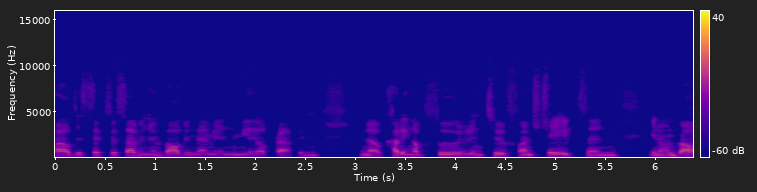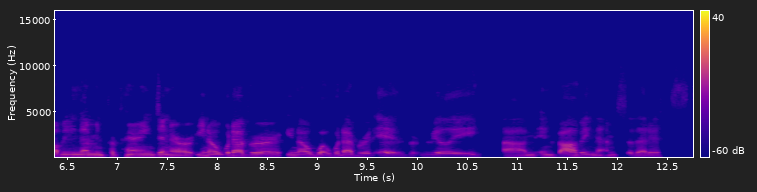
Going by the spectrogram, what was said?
child is six or seven involving them in meal prep and you know cutting up food into fun shapes and you know involving them in preparing dinner you know whatever you know what whatever it is but really um, involving them so that it's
